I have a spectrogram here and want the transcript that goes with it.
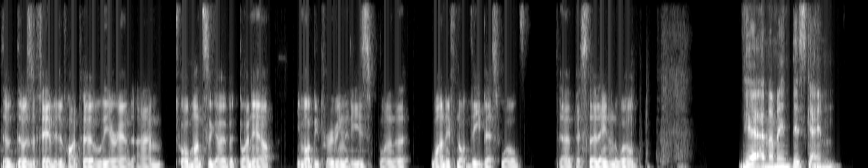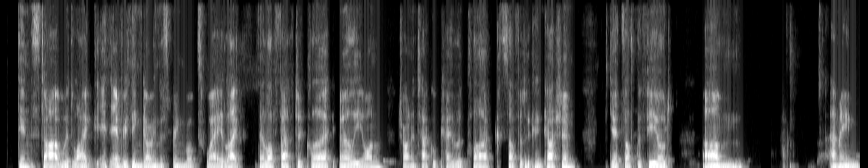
there, there was a fair bit of hyperbole around um, 12 months ago, but by now he might be proving that he is one of the one, if not the best world, uh, best 13 in the world. Yeah, and I mean this game didn't start with like everything going the Springboks way. Like they lost Faf de Klerk early on, trying to tackle Caleb Clarke, suffered a concussion, gets off the field. Um, I mean,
